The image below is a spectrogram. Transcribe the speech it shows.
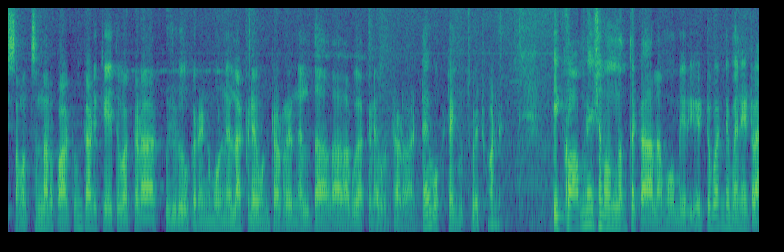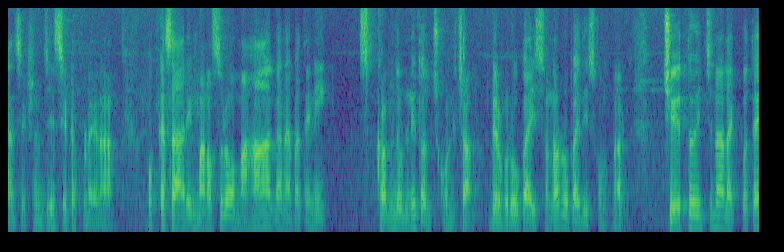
సంవత్సరంన్నర పాటు ఉంటాడు కేతు అక్కడ కుజుడు ఒక రెండు మూడు నెలలు అక్కడే ఉంటాడు రెండు నెలలు దాదాపుగా అక్కడే ఉంటాడు అంటే ఒకటే గుర్తుపెట్టుకోండి. ఈ కాంబినేషన్ ఉన్నంత కాలము మీరు ఎటువంటి మనీ ట్రాన్సాక్షన్ చేసేటప్పుడైనా ఒక్కసారి మనసులో మహాగణపతిని స్కందుణ్ణి తలుచుకోండి చాలు. మీరు ఒక రూపాయి ఇస్తున్నారు రూపాయి తీసుకుంటున్నారు. చేతితో ఇచ్చినా లేకపోతే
